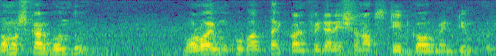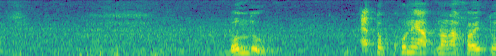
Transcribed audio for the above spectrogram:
নমস্কার বন্ধু, Malay Mukhopadhyay confederation of state government employees বন্ধু, এতক্ষণে আপনারা হয়তো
